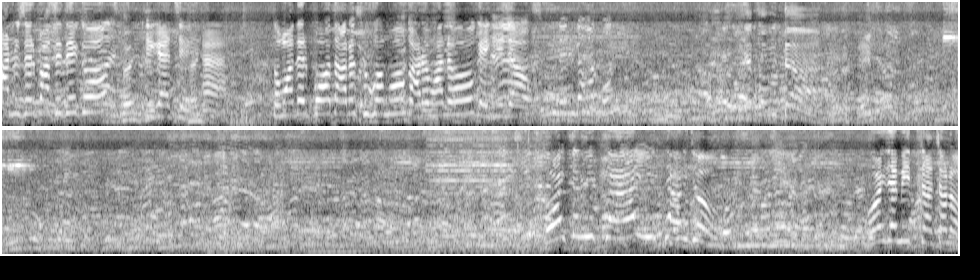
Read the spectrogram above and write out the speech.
মানুষের পাশে থেকো। ঠিক আছে হ্যাঁ। তোমাদের পথ আরও সুগম হোক আরও ভালো হোক এগিয়ে যাও। ওই তো মিথ্যা ওই মিথ্যা ওই যে। ওই যে মিথ্যা চলো।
